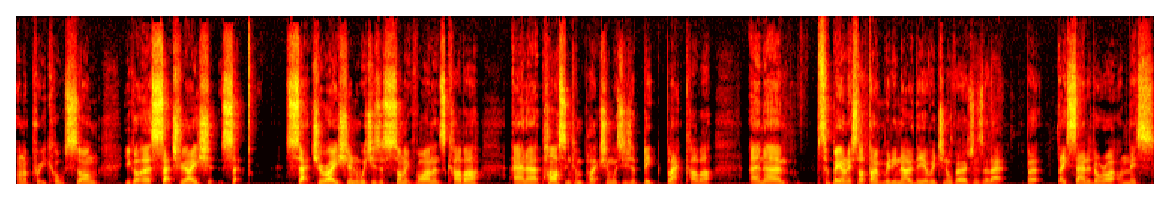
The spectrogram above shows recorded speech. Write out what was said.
on a pretty cool song. You got a saturation, sa- saturation, which is a Sonic Violence cover, and a passing complexion, which is a big black cover. And um, to be honest, I don't really know the original versions of that, but they sounded all right on this.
